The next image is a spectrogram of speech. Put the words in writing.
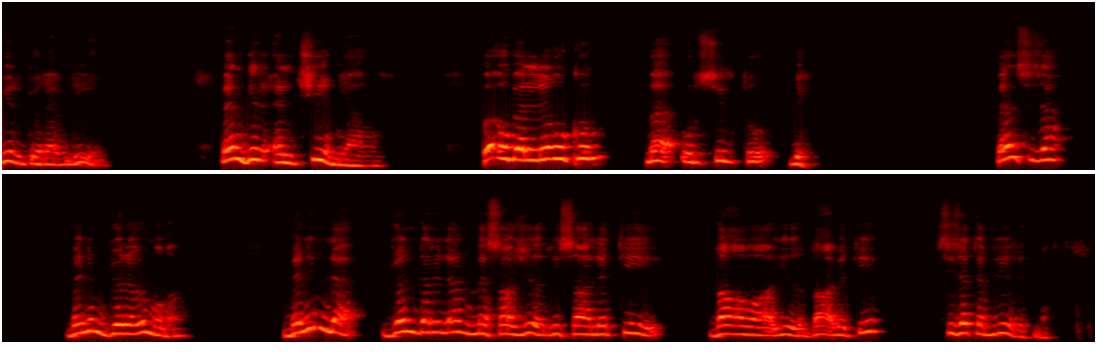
bir görevliyim. Ben bir elçiyim yani. ve ubelligukum ma ursiltu bih. Ben size benim görevim olan benimle gönderilen mesajı, risaleti, davayı, daveti size tebliğ etmektir.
